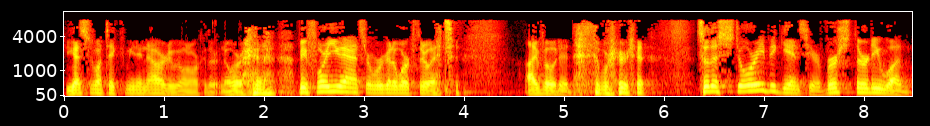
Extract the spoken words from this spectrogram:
You guys just want to take communion now, or do we want to work through it? No, before you answer, we're going to work through it. I voted. so the story begins here, verse 31.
